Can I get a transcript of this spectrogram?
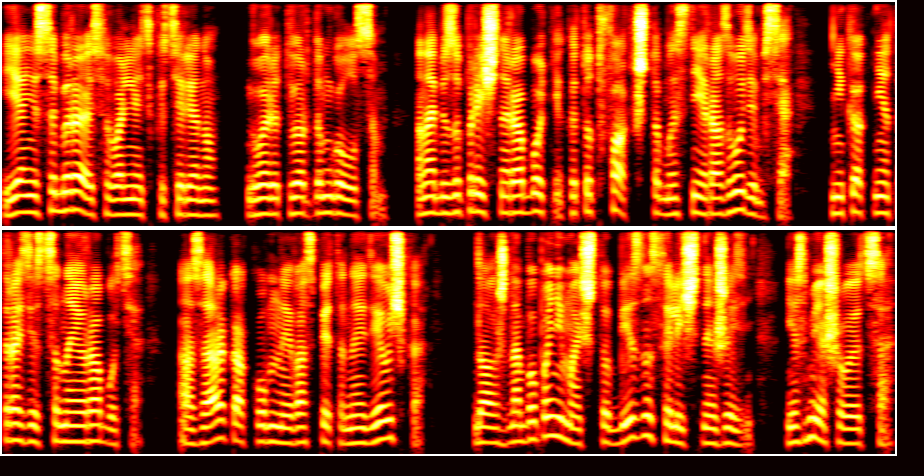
«Я не собираюсь увольнять Катерину», — говорю твердым голосом. «Она безупречный работник, и тот факт, что мы с ней разводимся, никак не отразится на ее работе. А Зара, как умная и воспитанная девочка, должна бы понимать, что бизнес и личная жизнь не смешиваются.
